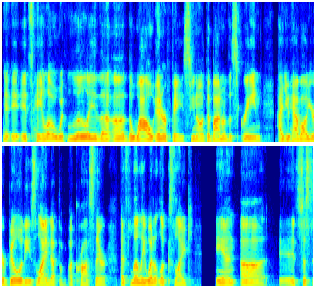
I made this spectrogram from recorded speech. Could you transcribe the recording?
it, it's Halo with literally the uh, the WoW interface. You know, at the bottom of the screen, how you have all your abilities lined up across there. That's literally what it looks like, and uh, it's just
